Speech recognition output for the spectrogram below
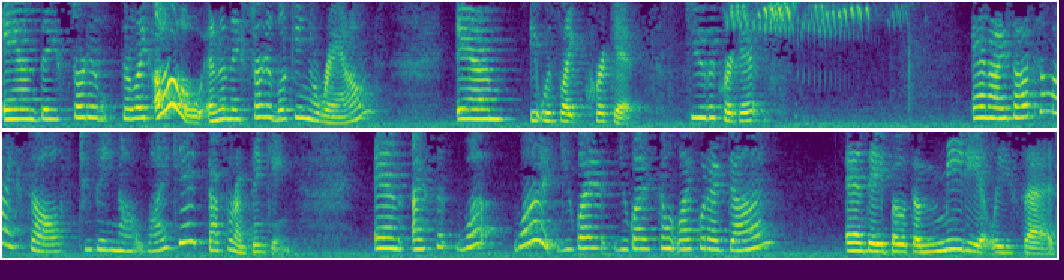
And they started, they're like, oh, and then they started looking around and it was like crickets. Cue the crickets. And I thought to myself, do they not like it? That's what I'm thinking. And I said, what, what? You guys, you guys don't like what I've done? And they both immediately said,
